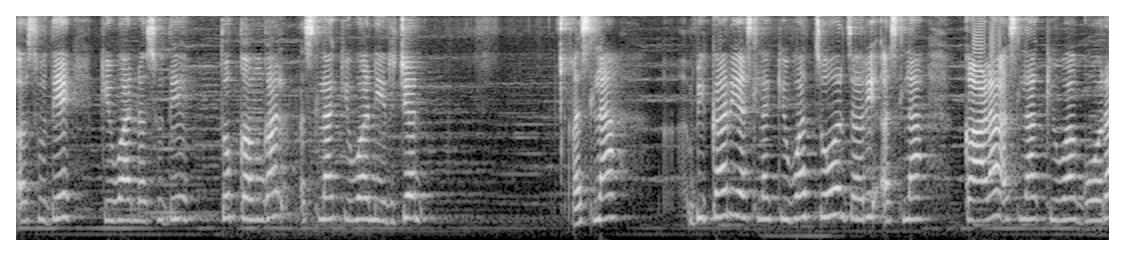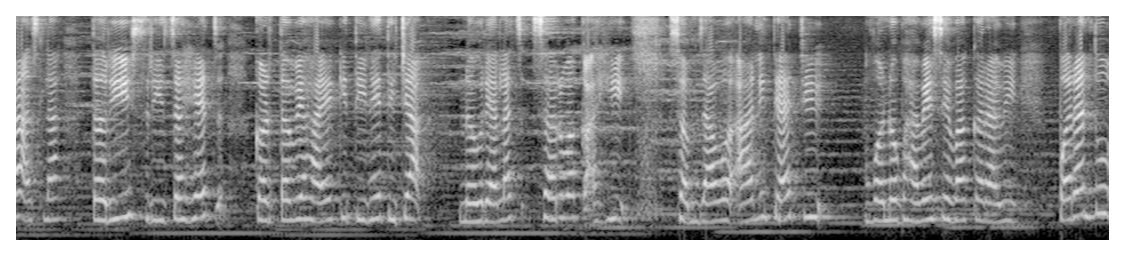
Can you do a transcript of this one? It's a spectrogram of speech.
असू दे किंवा नसू दे तो कंगाल असला किंवा निर्जन असला भिकारी असला किंवा चोर जरी असला काळा असला किंवा गोरा असला तरी स्त्रीचं हेच कर्तव्य आहे की तिने तिच्या नवऱ्यालाच सर्व काही समजावं आणि त्याची मनोभावे सेवा करावी. परंतु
